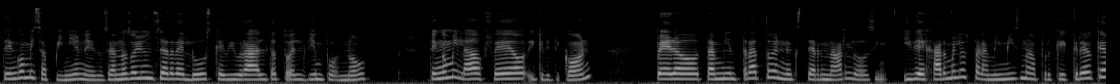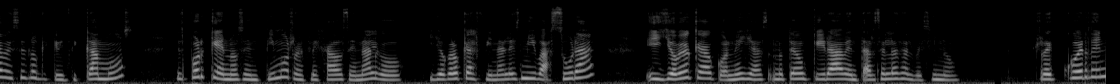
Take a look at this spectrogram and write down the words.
tengo mis opiniones, o sea, no soy un ser de luz que vibra alto todo el tiempo, no. Tengo mi lado feo y criticón, pero también trato de externarlos y, y dejármelos para mí misma, porque creo que a veces lo que criticamos es porque nos sentimos reflejados en algo, y yo creo que al final es mi basura y yo veo qué hago con ellas, no tengo que ir a aventárselas al vecino. Recuerden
